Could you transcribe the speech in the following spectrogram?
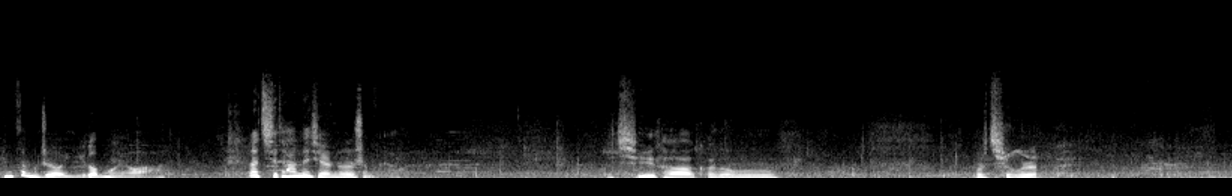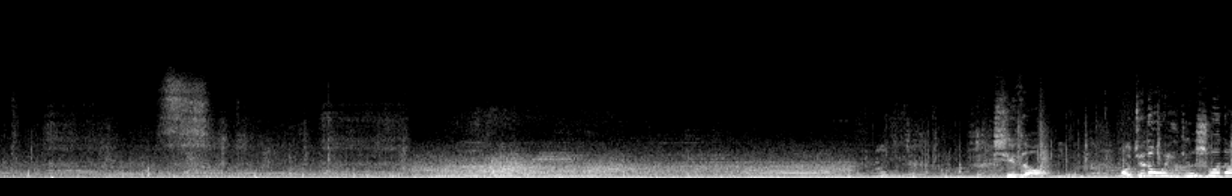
你怎么只有一个朋友啊？那其他那些人都是什么呀？其他可能都是情人呗。徐总，我觉得我已经说的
